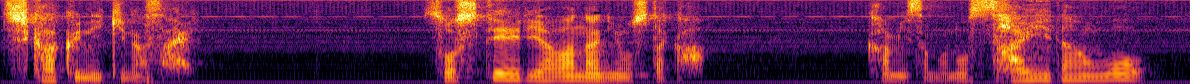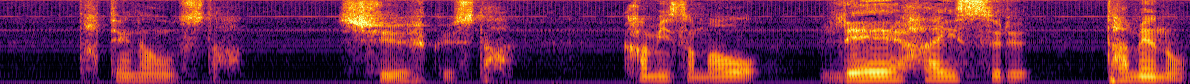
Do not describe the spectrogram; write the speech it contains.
近くに来なさい。そしてエリアは何をしたか。神様の祭壇を立て直した修復した。神様を礼拝するための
